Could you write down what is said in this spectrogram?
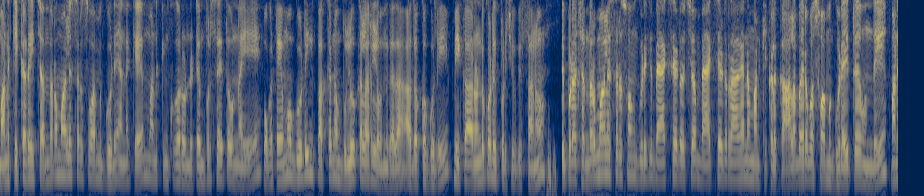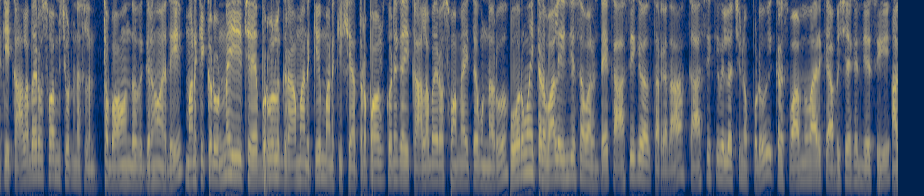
మనకి ఇక్కడ ఈ చంద్రమౌళేశ్వర స్వామి గుడి అనకే మనకి ఇంకొక రెండు టెంపుల్స్ అయితే ఉన్నాయి. ఒకటేమో గుడి పక్కన బ్లూ కలర్లో ఉంది కదా అదొక గుడి. మీకు ఆ రెండు కూడా ఇప్పుడు చూపిస్తాను. ఇప్పుడు ఆ చంద్రమౌళేశ్వర స్వామి గుడికి బ్యాక్ సైడ్ వచ్చాం. బ్యాక్ సైడ్ రాగానే మనకి ఇక్కడ కాలభైరవ స్వామి గుడి అయితే ఉంది. మనకి ఈ కాలభైరవ స్వామి చూడండి అసలు ఎంత బాగుందో విగ్రహం అది. మనకి ఇక్కడ ఉన్న ఈ చేబురుల గ్రామానికి మనకి క్షేత్ర పాల్కొనిగా ఈ కాలభైరవ స్వామి అయితే ఉన్నారు. పూర్వం ఇక్కడ వాళ్ళు ఏం చేసేవాళ్ళంటే కాశీకి వెళ్తారు కదా కాశీకి వెళ్ళి వచ్చినప్పుడు ఇక్కడ స్వామి వారికి అభిషేకం చేసి ఆ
